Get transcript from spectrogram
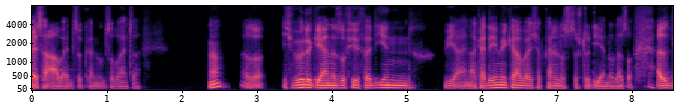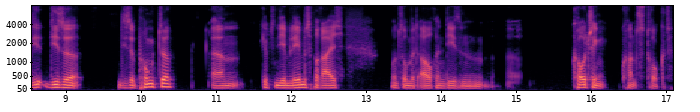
besser arbeiten zu können und so weiter. Ja? Ne? Also ich würde gerne so viel verdienen wie ein Akademiker, aber ich habe keine Lust zu studieren oder so. Also die, diese, diese Punkte ähm, gibt es in jedem Lebensbereich und somit auch in diesem äh, Coaching-Konstrukt.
